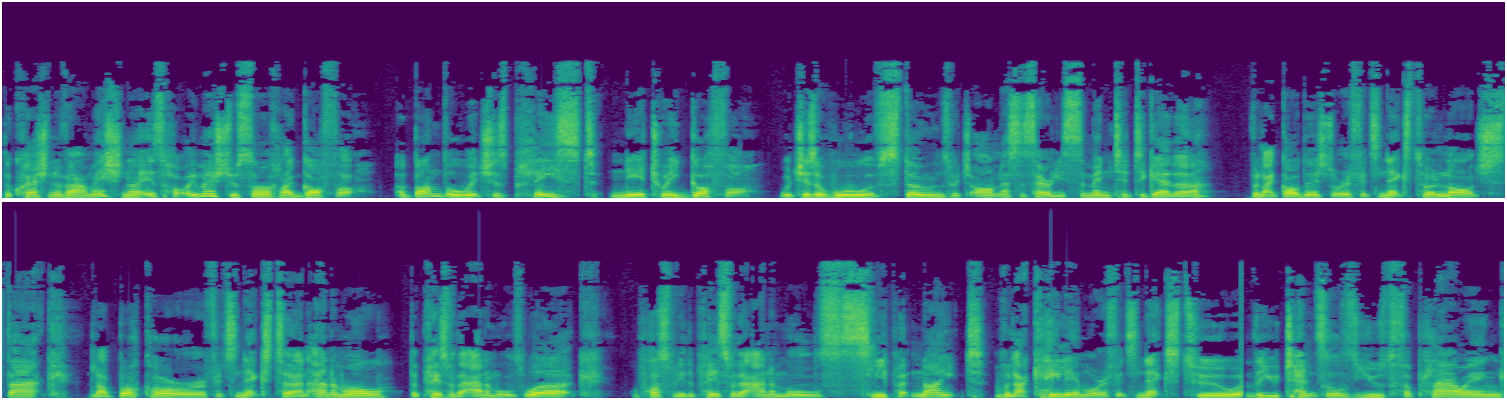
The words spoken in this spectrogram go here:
The question of our Mishnah is ha'omesh to like goffa, a bundle which is placed near to a goffa, which is a wall of stones which aren't necessarily cemented together, Godish, or if it's next to a large stack, like Boka, or if it's next to an animal, the place where the animals work, or possibly the place where the animals sleep at night, Kalim, or if it's next to the utensils used for ploughing.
